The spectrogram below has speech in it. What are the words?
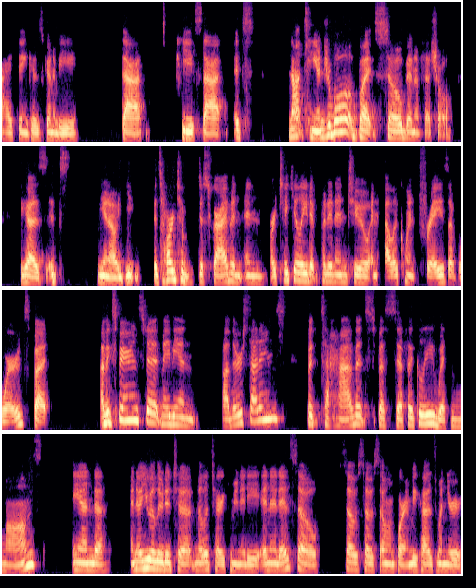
I think, is going to be that piece that it's not tangible, but so beneficial because it's, you know, it's hard to describe and, and articulate it, put it into an eloquent phrase of words, but I've experienced it maybe in other settings, but to have it specifically with moms and uh, I know you alluded to military community, and it is so so so so important because when your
